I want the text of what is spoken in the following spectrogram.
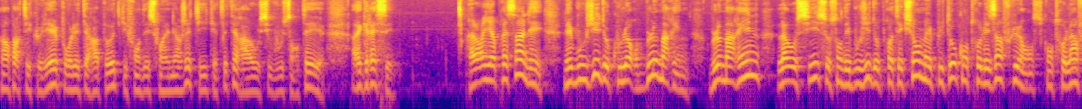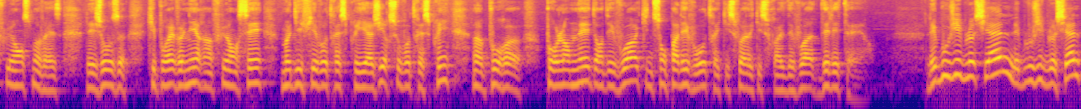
en particulier pour les thérapeutes qui font des soins énergétiques, etc., ou si vous vous sentez agressé. Alors il y a après ça les, bougies de couleur bleu marine. Bleu marine, là aussi, ce sont des bougies de protection, mais plutôt contre les influences, contre l'influence mauvaise, les choses qui pourraient venir influencer, modifier votre esprit, agir sur votre esprit euh, pour, euh, pour l'emmener dans des voies qui ne sont pas les vôtres et qui, soient, qui seraient des voies délétères. Les bougies bleu ciel, les bougies bleu ciel,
